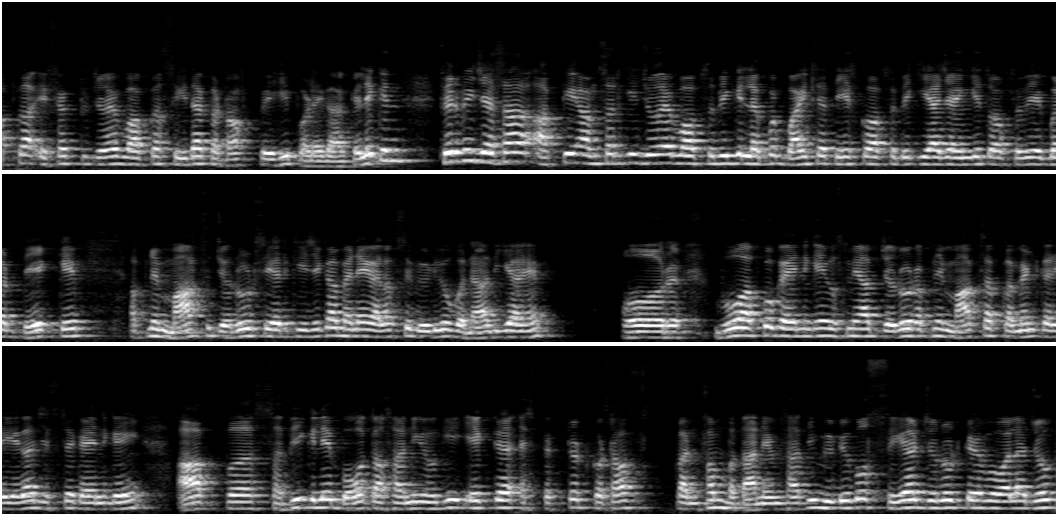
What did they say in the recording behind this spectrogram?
आपका इफ़ेक्ट जो है वो आपका सीधा कट ऑफ़ पे ही पड़ेगा लेकिन फिर भी जैसा आपके आंसर की जो है वो आप सभी की लगभग बाईस या तेईस को आप सभी की आ जाएँगे तो आप सभी एक बार देख के अपने मार्क्स ज़रूर शेयर कीजिएगा। मैंने अलग से वीडियो बना दिया है और वो आपको कहीं ना कहीं उसमें आप ज़रूर अपने मार्क्स आप कमेंट करिएगा, जिससे कहीं ना कहीं आप सभी के लिए बहुत आसानी होगी एक एक्सपेक्टेड कट ऑफ़ कंफर्म बताने में। साथ ही वीडियो को शेयर ज़रूर करें वो वाला जो,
